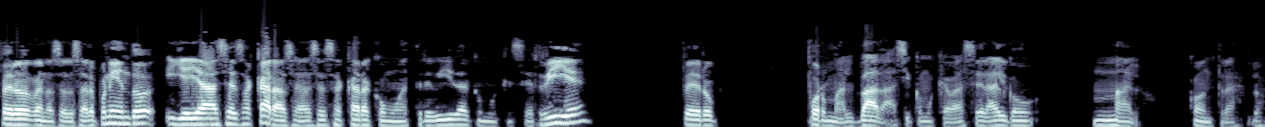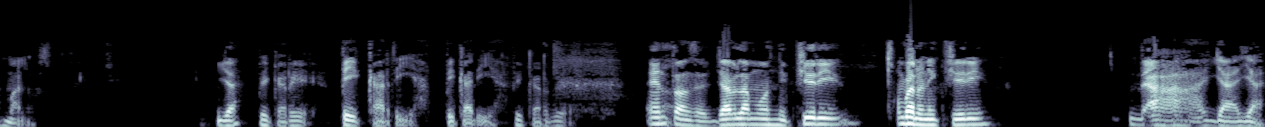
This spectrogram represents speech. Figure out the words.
Pero bueno, se lo sale poniendo y ella hace esa cara, o sea, hace esa cara como atrevida, como que se ríe, pero por malvada, así como que va a hacer algo malo contra los malos. ¿Ya? Picaría, Picaría, picaría. picardía. Entonces, ya hablamos Nick Fury. Bueno, Nick Fury. Ah, ya, ya.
